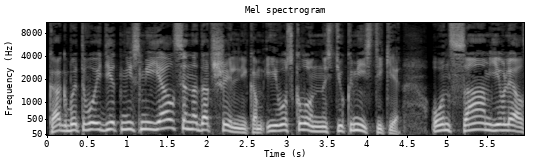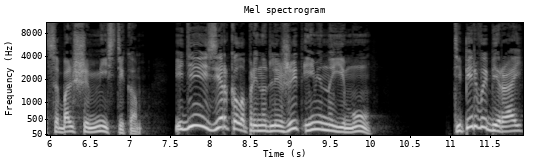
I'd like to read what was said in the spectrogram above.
Как бы твой дед не смеялся над отшельником и его склонностью к мистике, он сам являлся большим мистиком. Идея зеркала принадлежит именно ему. Теперь выбирай,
